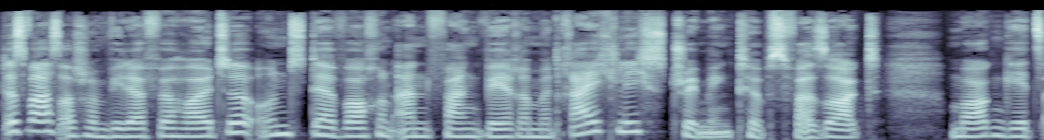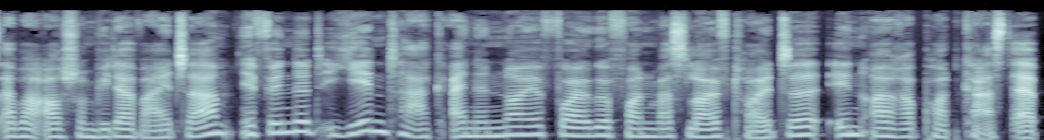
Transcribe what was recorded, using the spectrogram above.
Das war's auch schon wieder für heute und der Wochenanfang wäre mit reichlich Streaming-Tipps versorgt. Morgen geht's aber auch schon wieder weiter. Ihr findet jeden Tag eine neue Folge von Was läuft heute in eurer Podcast-App.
